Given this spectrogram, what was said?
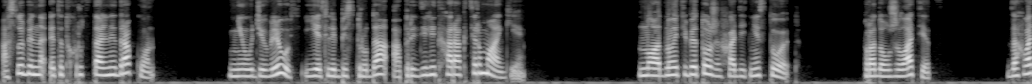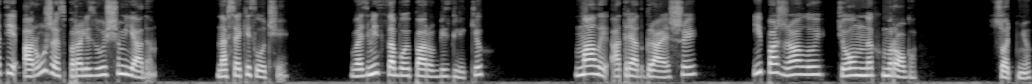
Особенно этот хрустальный дракон – не удивлюсь, если без труда определит характер магии. «Но одной тебе тоже ходить не стоит», — продолжил отец. «Захвати оружие с парализующим ядом. На всякий случай. Возьми с собой пару безликих, малый отряд граишей и, пожалуй, темных мрогов. Сотню.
